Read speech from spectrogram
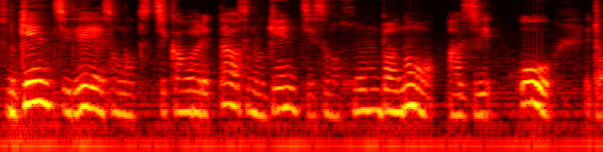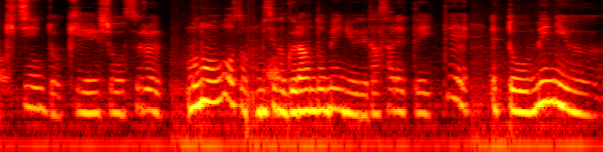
その現地でその培われたその現地その本場の味を、えっと、きちんと継承するものをそのお店のグランドメニューで出されていて、えっと、メニュー、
